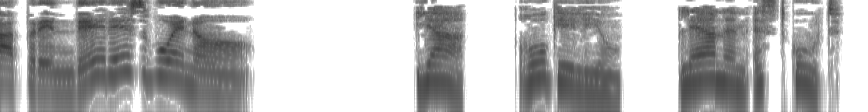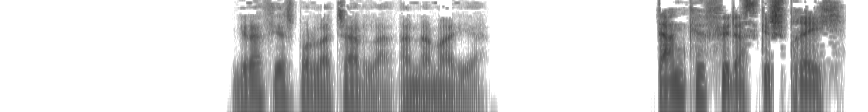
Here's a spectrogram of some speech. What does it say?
Aprender es bueno. Ja, Rogelio. Lernen ist gut. Gracias por la charla, Ana Maria. Danke für das Gespräch,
